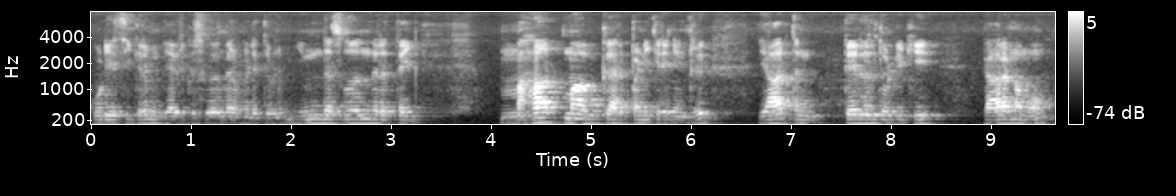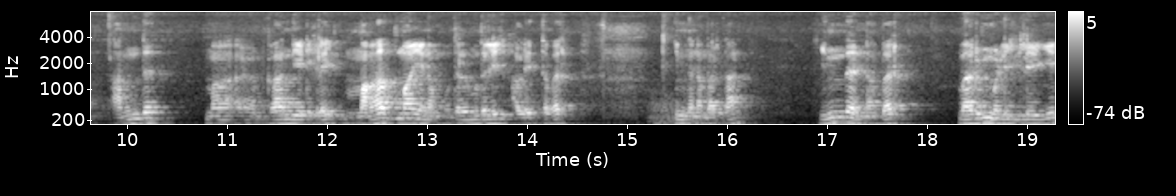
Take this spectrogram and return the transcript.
கூடிய சீக்கிரம் இந்தியாவிற்கு சுதந்திரம் கிடைத்துவிடும். இந்த சுதந்திரத்தை மகாத்மாவுக்கு அர்ப்பணிக்கிறேன் என்று யார் தன் தேர்தல் தோல்விக்கு காரணமோ அந்த ம காந்தியடிகளை மகாத்மா என முதல் முதலில் அழைத்தவர் இந்த நபர்தான். இந்த நபர் வரும் வழியிலேயே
